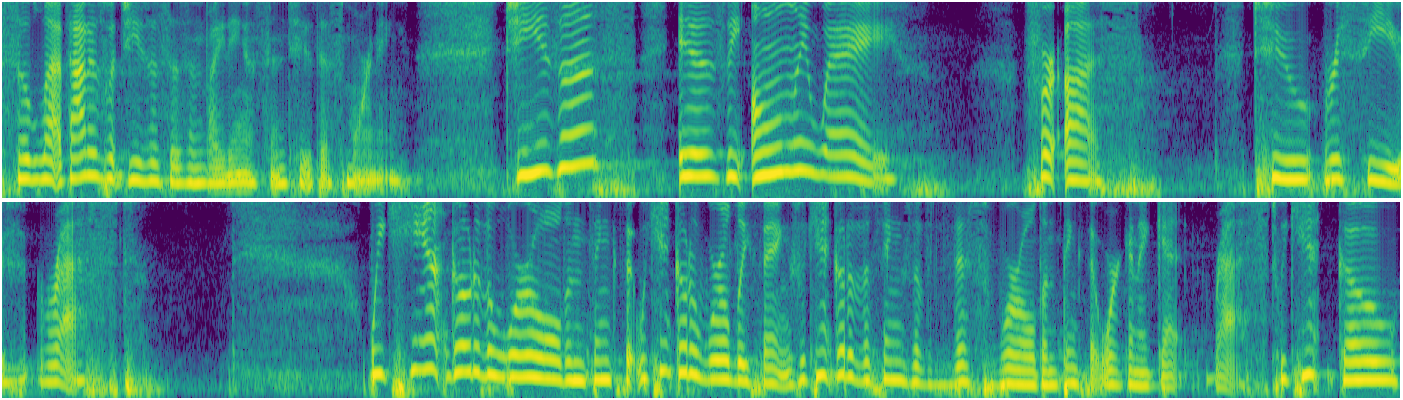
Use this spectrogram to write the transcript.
So that is what Jesus is inviting us into this morning. Jesus is the only way for us to receive rest. We can't go to the world and think that we can't go to worldly things. We can't go to the things of this world and think that we're going to get rest. We can't go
